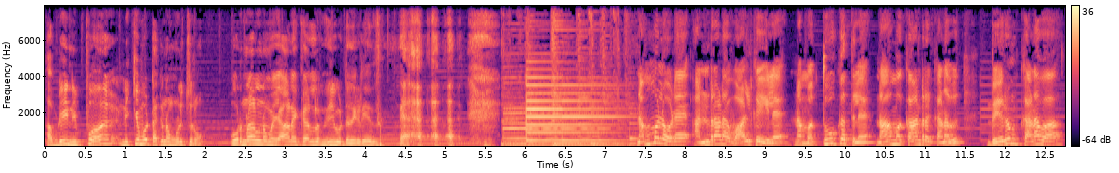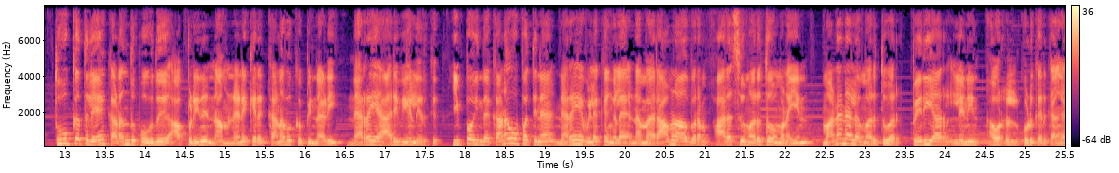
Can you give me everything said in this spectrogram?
அப்படியே நிற்போம் நிற்கும்போது டக்குன்னு முழிச்சிரும். ஒரு நாள் நம்ம யானை காலில் மிதி விட்டது கிடையாது. நம்மளோட அன்றாட வாழ்க்கையில நம்ம தூக்கத்துல நாம காண்ற கனவு வெறும் கனவா தூக்கத்திலேயே கடந்து போகுது அப்படின்னு நாம் நினைக்கிற கனவுக்கு பின்னாடி நிறைய அறிவியல் இருக்கு. இப்போ இந்த கனவு பத்தின நிறைய விளக்கங்களை நம்ம ராமநாதபுரம் அரசு மருத்துவமனையின் மனநல மருத்துவர் பெரியார் லெனின் அவர்கள் கொடுக்க இருக்காங்க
